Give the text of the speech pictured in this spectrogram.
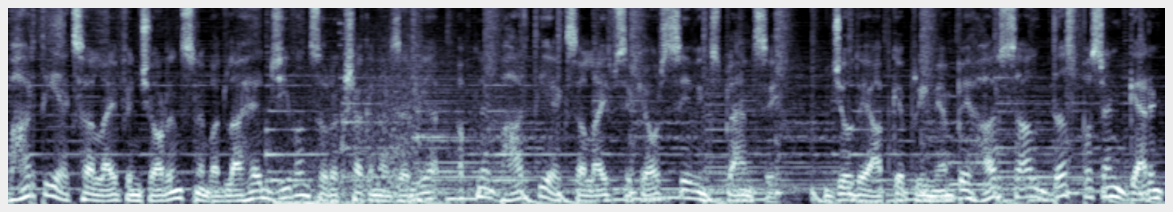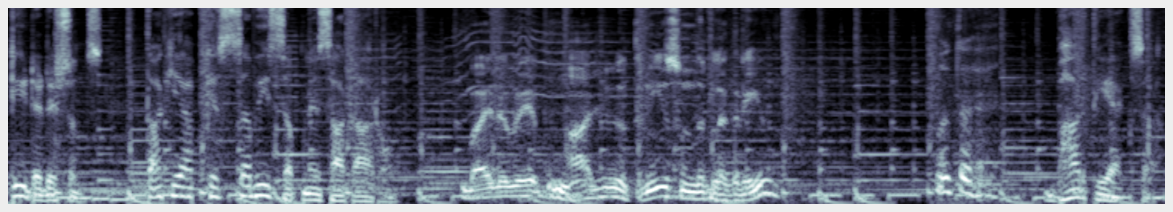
भारतीय एक्सा लाइफ इंश्योरेंस ने बदला है जीवन सुरक्षा का नज़रिया अपने Bharti AXA life secure savings plan से जो दे आपके प्रीमियम पे हर साल 10 परसेंट गारंटीड एडिशंस ताकि आपके सभी सपने साकार हों। बाय द वे आज भी उतनी सुंदर लग रही हो। वो तो है। भारतीय एक्सा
